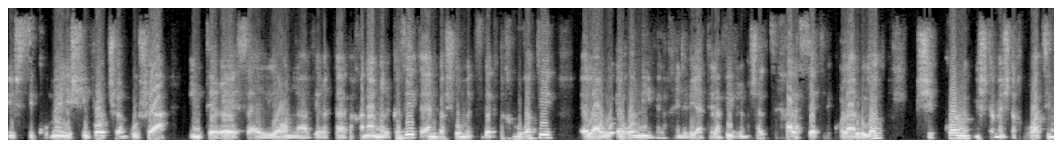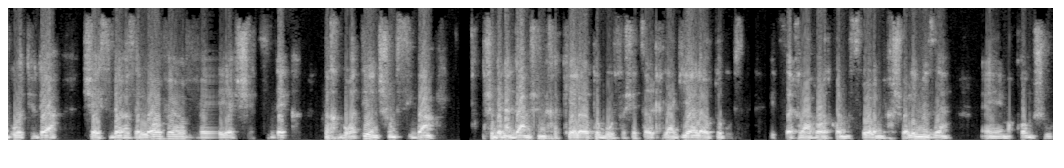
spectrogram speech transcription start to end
יש סיכומי ישיבות שאמרו שה... האינטרס העליון להעביר את התחנה המרכזית, אין בה שום הצדק תחבורתי, אלא הוא עירוני, ולכן עיריית תל אביב למשל צריכה לשאת בכל העלויות, שכל משתמש תחבורה ציבורית יודע שההסבר הזה לא עובר ויש הצדק תחבורתי, אין שום סיבה שבן אדם שמחכה לאוטובוס או שצריך להגיע לאוטובוס יצטרך לעבור את כל מסלול המכשולים הזה, אה, מקום שהוא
